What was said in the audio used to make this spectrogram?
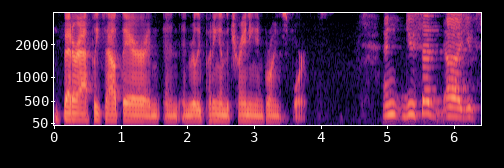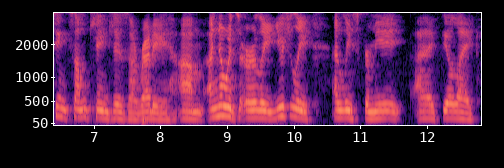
better athletes out there and, and, and really putting in the training and growing the sport. And you said uh, you've seen some changes already. Um, I know it's early. Usually, at least for me, I feel like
